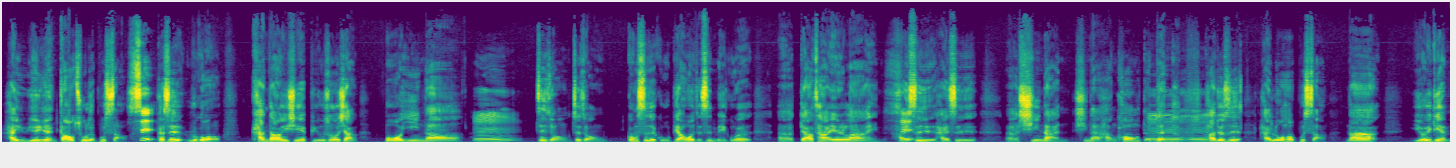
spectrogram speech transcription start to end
还远远高出了不少。是。可是如果看到一些，比如说像波音啊嗯。这种这种公司的股票，或者是美国呃 Delta Airline，还是还是呃西南西南航空等等的，嗯嗯嗯。它就是还落后不少。那有一点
